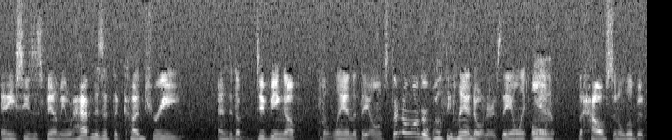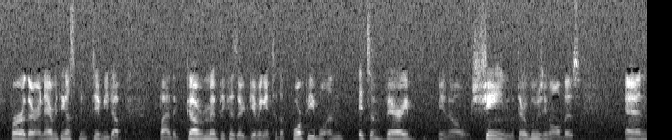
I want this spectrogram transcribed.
and he sees his family. What happened is that the country ended up divvying up the land that they own. So they're no longer wealthy landowners. They only own Yeah. the house and a little bit further, and everything else has been divvied up by the government because they're giving it to the poor people. And it's a very, you know, shame that they're losing all this. And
